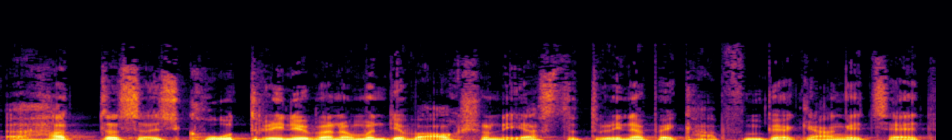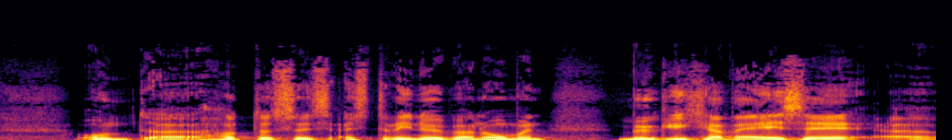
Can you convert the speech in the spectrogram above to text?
äh, hat das als Co-Trainer übernommen, der war auch schon erster Trainer bei Kapfenberg lange Zeit und äh, hat das als, als Trainer übernommen. Möglicherweise äh,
